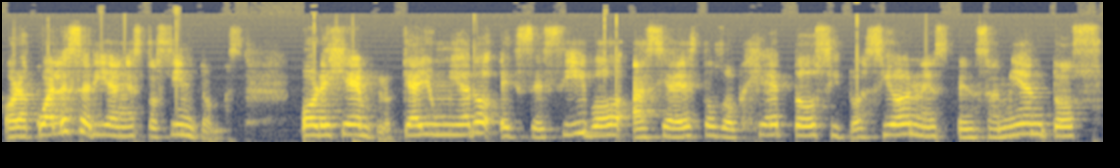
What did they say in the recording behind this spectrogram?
Ahora, ¿cuáles serían estos síntomas? Por ejemplo, que hay un miedo excesivo hacia estos objetos, situaciones, pensamientos,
